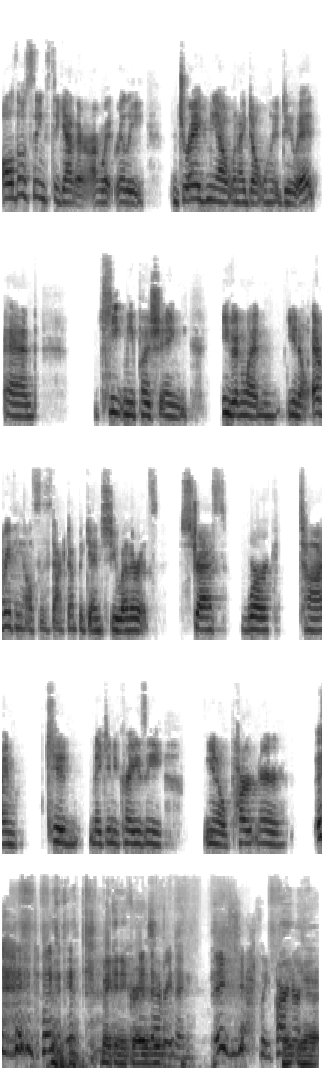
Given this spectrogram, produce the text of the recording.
all those things together are what really drag me out when I don't want to do it and keep me pushing even when, you know, everything else is stacked up against you, whether it's stress, work, time, kid making you crazy, you know, partner making you crazy. It's everything. Exactly. Partner yeah.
